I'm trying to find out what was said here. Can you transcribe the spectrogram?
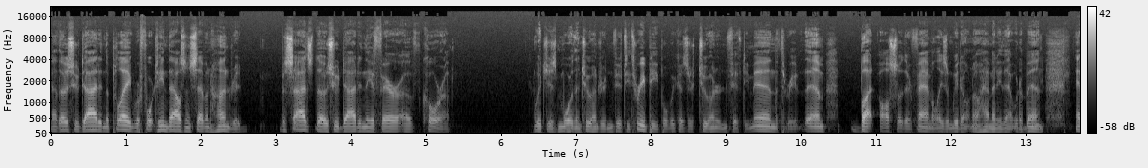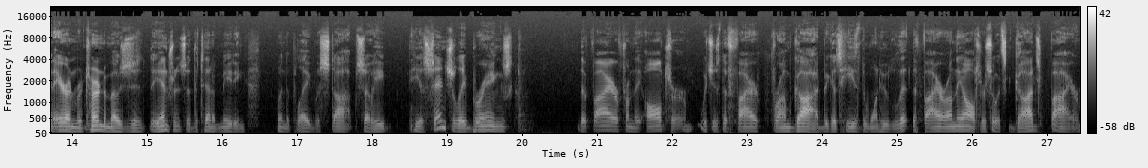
Now, those who died in the plague were 14,700, besides those who died in the affair of Korah, which is more than 253 people because there's 250 men, the three of them, but also their families, and we don't know how many that would have been. And Aaron returned to Moses at the entrance of the tent of meeting when the plague was stopped. So he, he essentially brings the fire from the altar, which is the fire from God, because He's the one who lit the fire on the altar. So it's God's fire,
